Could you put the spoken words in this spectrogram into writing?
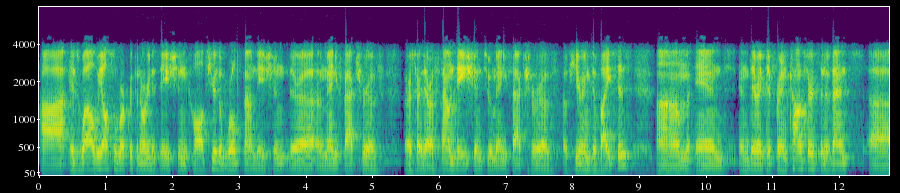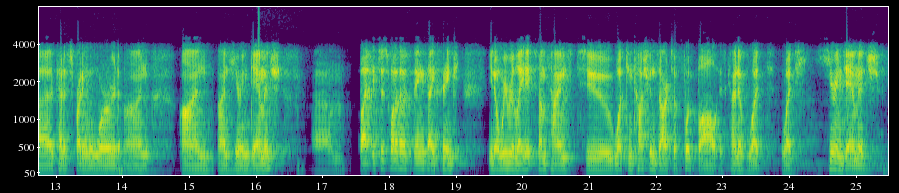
uh, as well. We also work with an organization called Hear the World Foundation. They're a, manufacturer of or sorry, they're a foundation to a manufacturer of, of hearing devices, um, and and they're at different concerts and events, uh, kind of spreading the word on on on hearing damage. Um, but it's just one of those things. I think you know we relate it sometimes to what concussions are to football is kind of what what hearing damage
